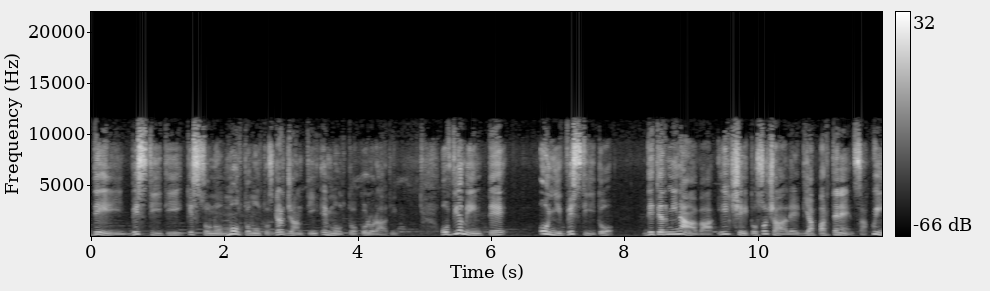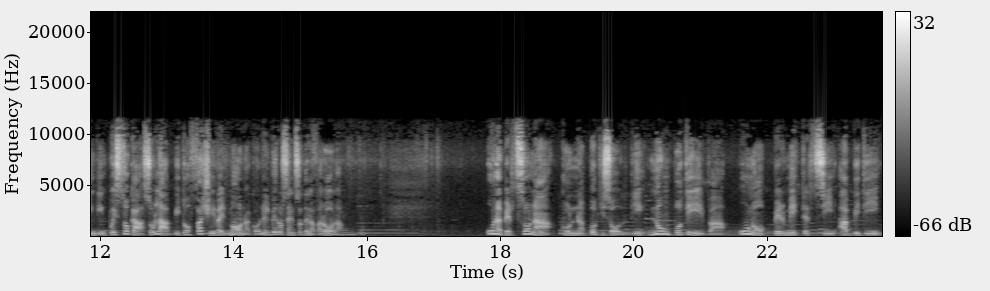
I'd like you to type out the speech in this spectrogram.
dei vestiti che sono molto molto sgargianti e molto colorati. Ovviamente ogni vestito determinava il ceto sociale di appartenenza, quindi in questo caso l'abito faceva il monaco, nel vero senso della parola. Una persona con pochi soldi non poteva, uno, permettersi abiti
